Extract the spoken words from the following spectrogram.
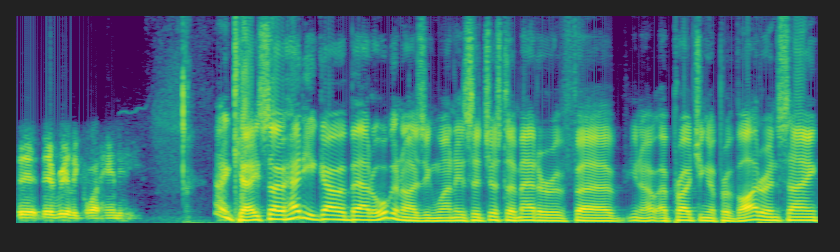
they're, they're really quite handy. Okay, so how do you go about organising one? Is it just a matter of uh, you know approaching a provider and saying,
